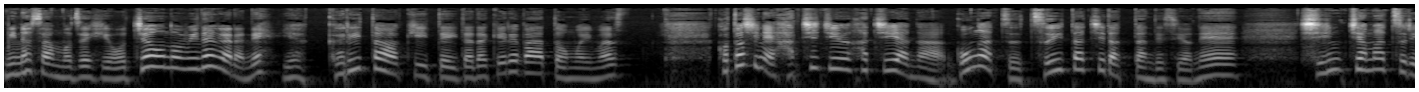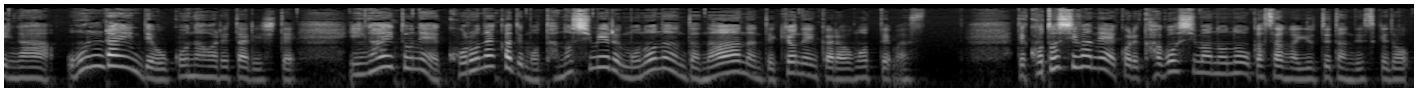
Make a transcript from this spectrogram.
皆さんもぜひお茶を飲みながらね、ゆっくりと聞いていただければと思います。今年ね、88夜が5月1日だったんですよね。新茶祭りがオンラインで行われたりして、意外とね、コロナ禍でも楽しめるものなんだなぁなんて去年から思ってます。で今年はねこれ鹿児島の農家さんが言ってたんですけど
